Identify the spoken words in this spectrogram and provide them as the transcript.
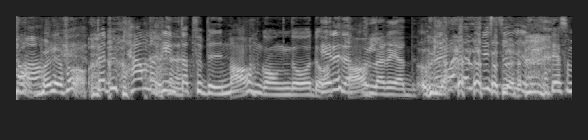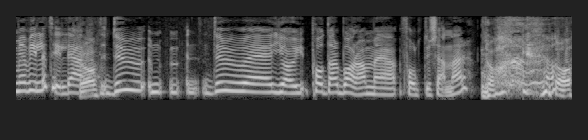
Fan, vad är det för? Där du kan ha glimtat förbi någon gång då och då. Är det den Ullared? Ja, men precis. Det som jag ville till det är Ja. att du, du eh, gör ju poddar bara med folk du känner. Ja. Ja.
